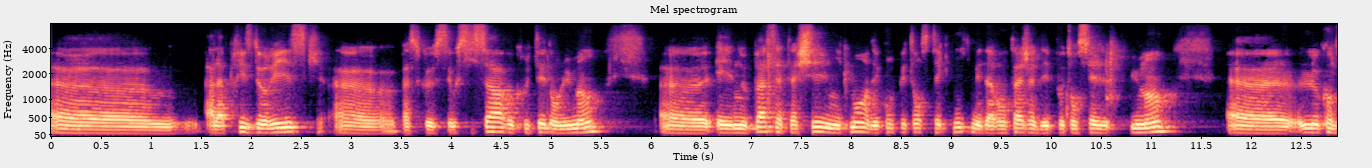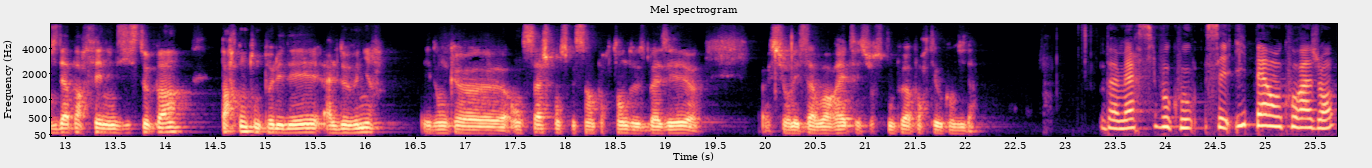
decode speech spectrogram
euh, à la prise de risque, euh, parce que c'est aussi ça, recruter dans l'humain. Euh, et ne pas s'attacher uniquement à des compétences techniques, mais davantage à des potentiels humains. Le candidat parfait n'existe pas. Par contre, on peut l'aider à le devenir. Et donc, en ça, je pense que c'est important de se baser sur les savoir-être et sur ce qu'on peut apporter au candidat. Ben, merci beaucoup. C'est hyper encourageant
